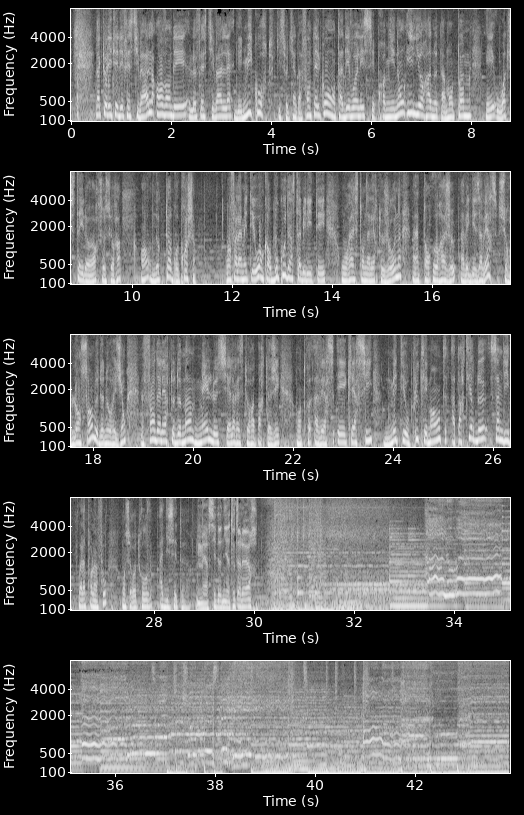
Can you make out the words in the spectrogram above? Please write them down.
L'actualité des festivals. En Vendée, le festival des Nuits Courtes qui se tient à Fontenay-le-Comte a dévoilé ses premiers noms. Il y aura notamment Pomme et Wax Taylor. Ce sera en prochain. Enfin la météo, encore beaucoup d'instabilité. On reste en alerte jaune, un temps orageux avec des averses sur l'ensemble de nos régions. Fin d'alerte demain, mais le ciel restera partagé entre averses et éclaircies. Météo plus clémente à partir de samedi. Voilà pour l'info. On se retrouve à 17h. Merci Denis, à tout à l'heure.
